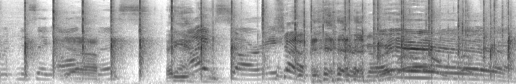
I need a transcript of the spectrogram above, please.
witnessing all Yeah. of this. And he- I'm sorry. Shut up, security guard. Yeah.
